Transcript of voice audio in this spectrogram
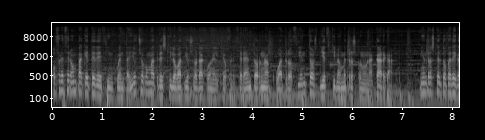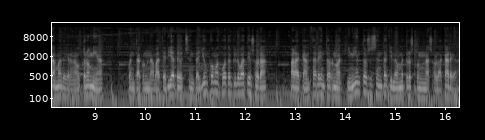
ofrecerá un paquete de 58,3 kWh con el que ofrecerá en torno a 410 km con una carga, mientras que el tope de gama de gran autonomía cuenta con una batería de 81,4 kWh para alcanzar en torno a 560 km con una sola carga,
